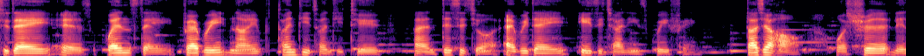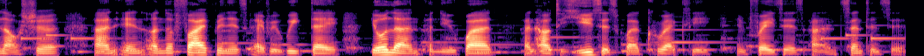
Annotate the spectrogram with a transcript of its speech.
Today is Wednesday, February 9th, 2022, and this is your everyday easy Chinese briefing. 大家好，我是林老师, and in under 5 minutes every weekday, you'll learn a new word and how to use this word correctly in phrases and sentences.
